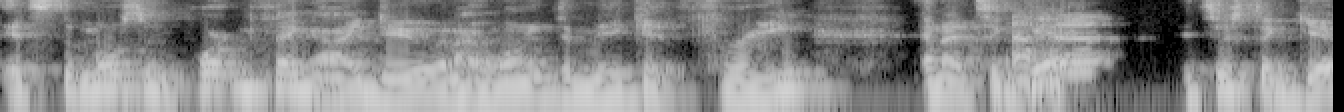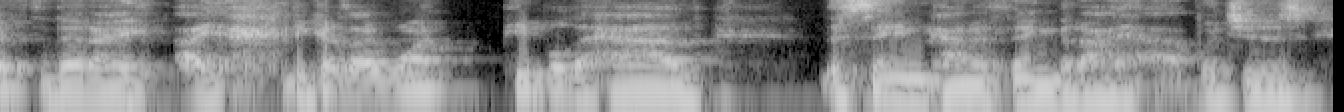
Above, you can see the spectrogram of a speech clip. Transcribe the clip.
It's the most important thing I do, and I wanted to make it free. And it's a uh-huh. gift. It's just a gift that I, I because I want people to have the same kind of thing that I have, which is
